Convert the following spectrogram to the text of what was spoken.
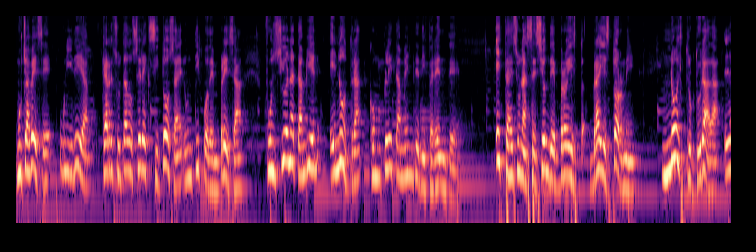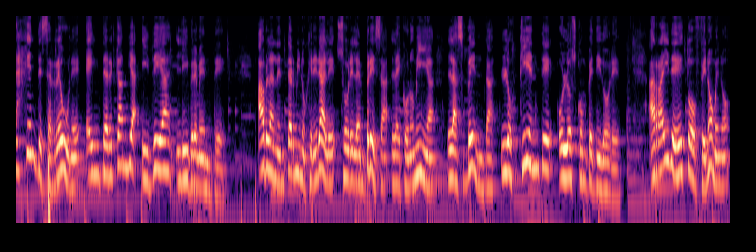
Muchas veces una idea que ha resultado ser exitosa en un tipo de empresa funciona también en otra completamente diferente. Esta es una sesión de brainstorming no estructurada. La gente se reúne e intercambia ideas libremente. Hablan en términos generales sobre la empresa, la economía, las ventas, los clientes o los competidores. A raíz de estos fenómenos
